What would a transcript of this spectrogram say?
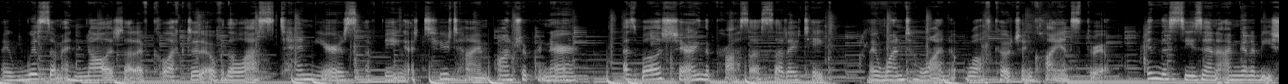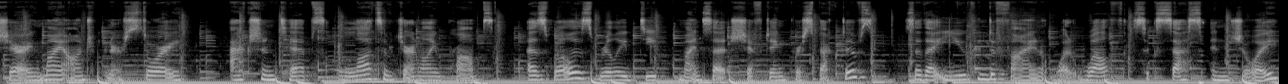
my wisdom and knowledge that I've collected over the last 10 years of being a two time entrepreneur, as well as sharing the process that I take my one to one wealth coaching clients through. In this season, I'm going to be sharing my entrepreneur story, action tips, lots of journaling prompts, as well as really deep mindset shifting perspectives so that you can define what wealth, success, and joy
